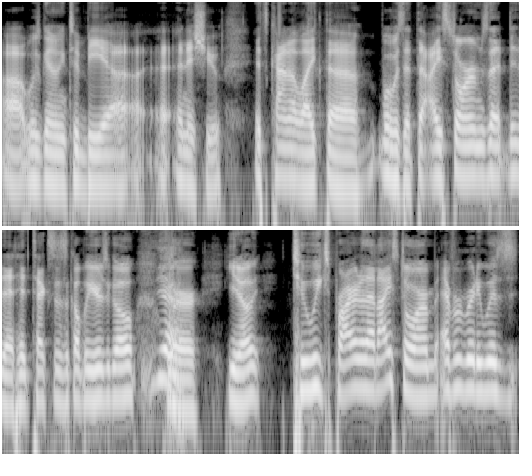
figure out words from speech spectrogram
uh, was going to be a, a, an issue. It's kind of like the what was it the ice storms that that hit Texas a couple years ago, Yeah. where you know two weeks prior to that ice storm, everybody was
